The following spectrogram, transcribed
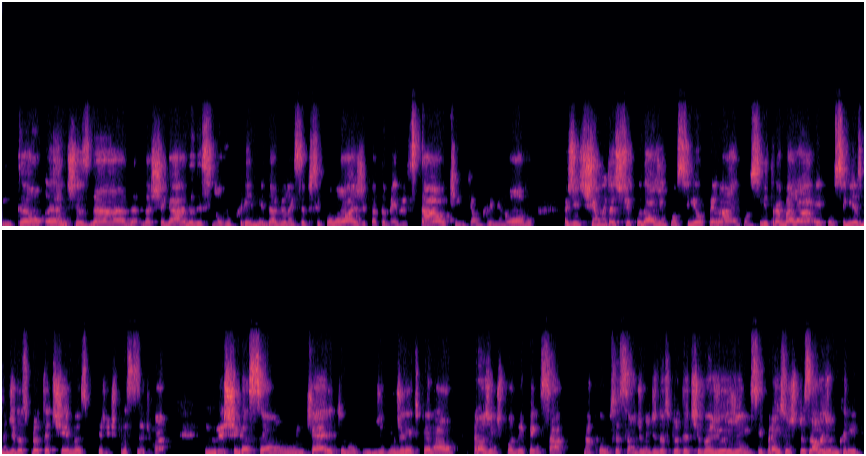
Então, antes da, da, da chegada desse novo crime, da violência psicológica, também do stalking, que é um crime novo, a gente tinha muita dificuldade em conseguir operar, em conseguir trabalhar e conseguir as medidas protetivas, porque a gente precisa de uma investigação, um inquérito no, no direito penal para a gente poder pensar na concessão de medidas protetivas de urgência. E para isso a gente precisava de um crime.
